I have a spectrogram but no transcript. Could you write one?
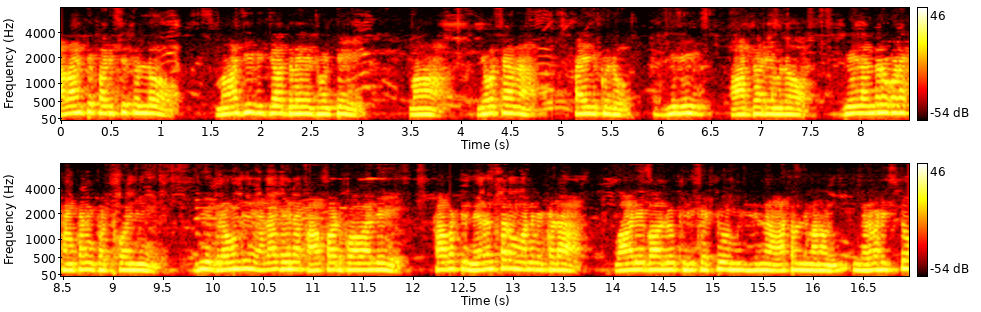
అలాంటి పరిస్థితుల్లో మాజీ విద్యార్థులైనటువంటి మా యువసేన సైనికులు గిరి ఆధ్వర్యంలో వీళ్ళందరూ కూడా కంకణం కట్టుకొని ఈ గ్రౌండ్ని ఎలాగైనా కాపాడుకోవాలి. కాబట్టి నిరంతరం మనం ఇక్కడ వాలీబాల్ క్రికెట్ మిగిలిన ఆటల్ని మనం నిర్వహిస్తూ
